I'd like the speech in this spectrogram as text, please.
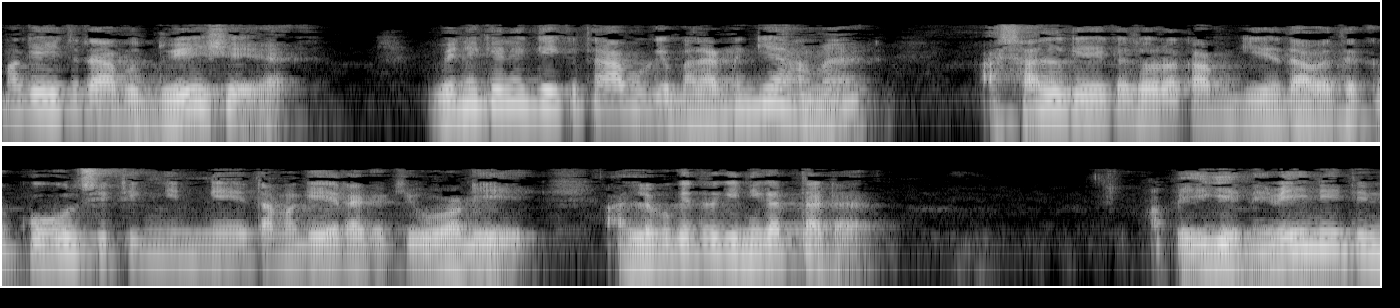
මගේ හිතට ආපු ද්වේෂය වෙන කෙනෙක්ගේ එකට ආපුගේ බලන්න ගියාම අසල් ගේක සොරකම් ගිය දවසක කුහුල් සිටින් ඉන්නේ තම ගේ රැක කිව්වා වගේ අල්ලපු ගෙදර ගිනි ගත්තට අපේ ගේ නෙවෙයිනේ ඉතින්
